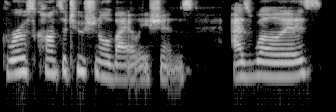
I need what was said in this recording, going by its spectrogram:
gross constitutional violations, as well as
